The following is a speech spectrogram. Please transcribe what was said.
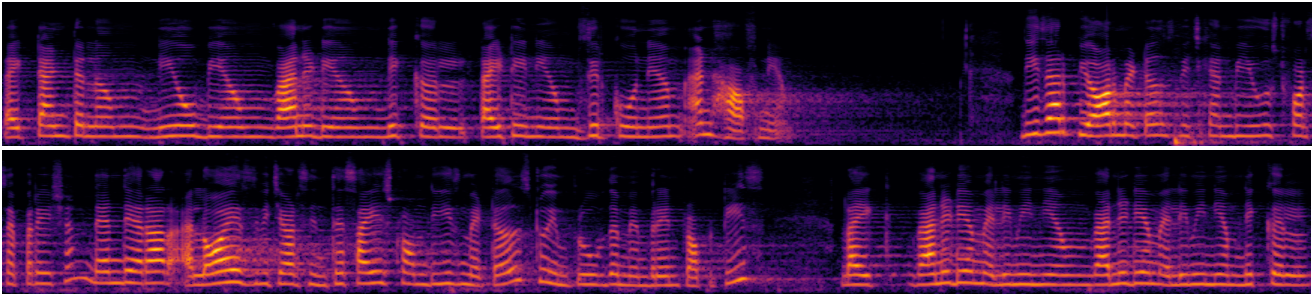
like tantalum, niobium, vanadium, nickel, titanium, zirconium and hafnium. These are pure metals which can be used for separation. Then there are alloys which are synthesized from these metals to improve the membrane properties like vanadium aluminum, vanadium aluminum nickel,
